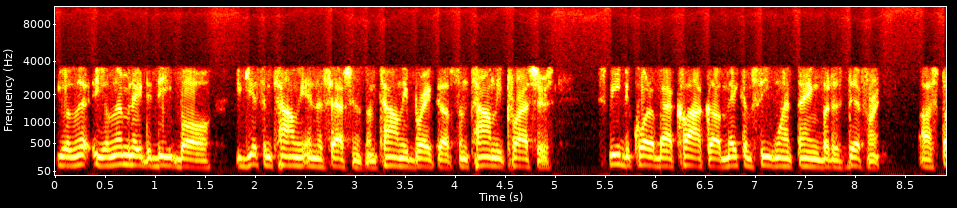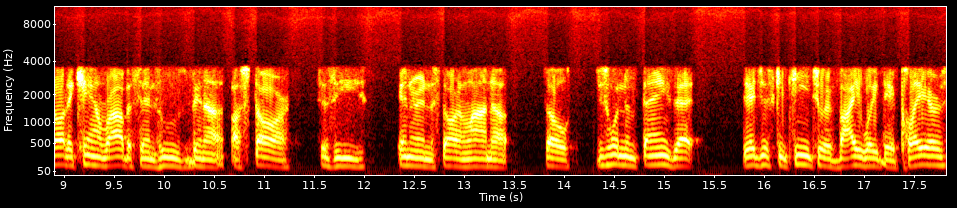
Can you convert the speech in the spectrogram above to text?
you, you eliminate the deep ball. You get some timely interceptions, some timely breakups, some timely pressures. Speed the quarterback clock up, make him see one thing, but it's different. Uh, started Cam Robinson, who's been a, a star since he's entering the starting lineup. So just one of them things that they just continue to evaluate their players,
